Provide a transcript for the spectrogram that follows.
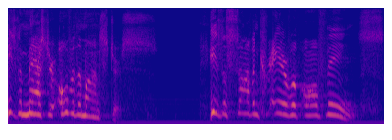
He's the master over the monsters. He's the sovereign creator of all things,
